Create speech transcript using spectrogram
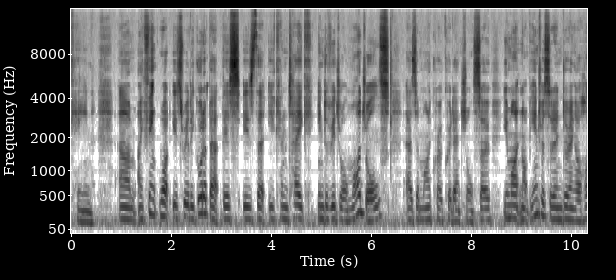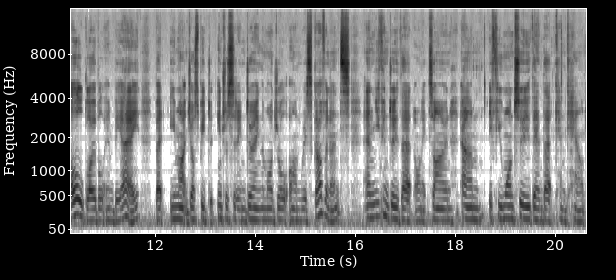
keen. Um, I think what is really good about this is that you can take individual modules as a micro credential. So you might not be interested in doing a whole global MBA, but you might just be interested in doing the module on risk governance, and you can do that on its own. Um, if you want to, then that can count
